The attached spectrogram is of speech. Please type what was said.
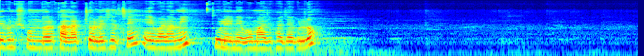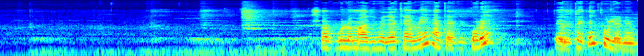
দেখুন, সুন্দর কালার চলে এসেছে। এবার আমি তুলে নেব মাছ ভাজাগুলো। সবগুলো মাছ ভাজাকে আমি এক এক করে তেল থেকে তুলে নেব।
